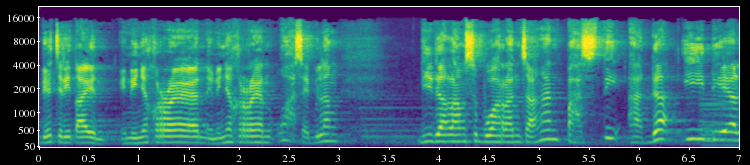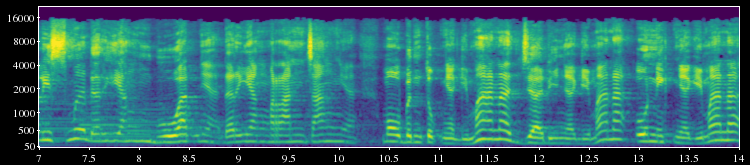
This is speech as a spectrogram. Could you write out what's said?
Dia ceritain, ininya keren, ininya keren. Wah saya bilang, di dalam sebuah rancangan pasti ada idealisme dari yang membuatnya, dari yang merancangnya. Mau bentuknya gimana, jadinya gimana, uniknya gimana,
